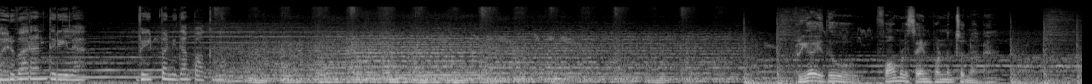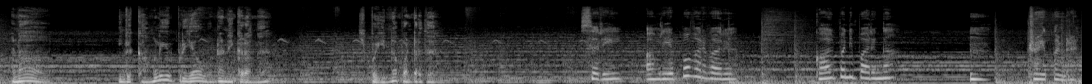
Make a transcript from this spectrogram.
வருவாரான்னு தெரியல. வெயிட் பண்ணி தான் பார்க்கணும். பிரியா ஏதோ ஃபார்மில் சைன் பண்ணுன்னு சொன்னாங்க. ஆனால் இங்கே கமலியும் பிரியா ஒன்றா நிற்கிறாங்க இப்போ என்ன பண்ணுறது சரி அவர் எப்போ வருவாரு? கால் பண்ணி பாருங்க. ம் ட்ரை பண்றேன்.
